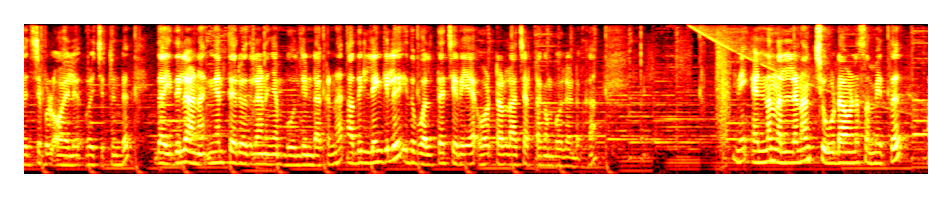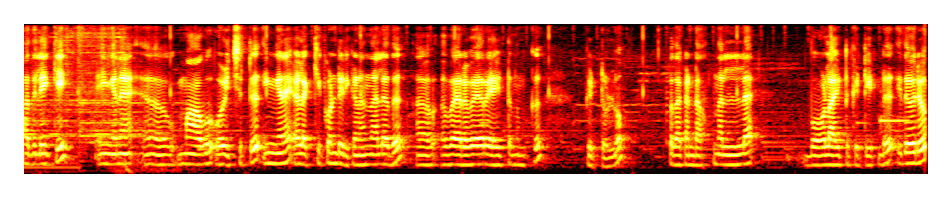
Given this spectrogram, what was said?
വെജിറ്റബിൾ ഓയിൽ ഒഴിച്ചിട്ടുണ്ട്. ഇതാ ഇതിലാണ് ഇങ്ങനത്തെ ഒരു ഇതിലാണ് ഞാൻ ബൂന്തി ഉണ്ടാക്കുന്നത്. അതില്ലെങ്കിൽ ഇതുപോലത്തെ ചെറിയ ഓട്ടമുള്ള ചട്ടകം പോലെ എടുക്കാം. ഇനി എണ്ണ നല്ലോണം ചൂടാവുന്ന സമയത്ത് അതിലേക്ക് ഇങ്ങനെ മാവ് ഒഴിച്ചിട്ട് ഇങ്ങനെ ഇളക്കിക്കൊണ്ടിരിക്കണം. എന്നാലത് വേറെ വേറെ ആയിട്ട് നമുക്ക് കിട്ടുള്ളൂ. അപ്പോൾ അതാ കണ്ടോ നല്ല ബോളായിട്ട് കിട്ടിയിട്ടുണ്ട്. ഇതൊരു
